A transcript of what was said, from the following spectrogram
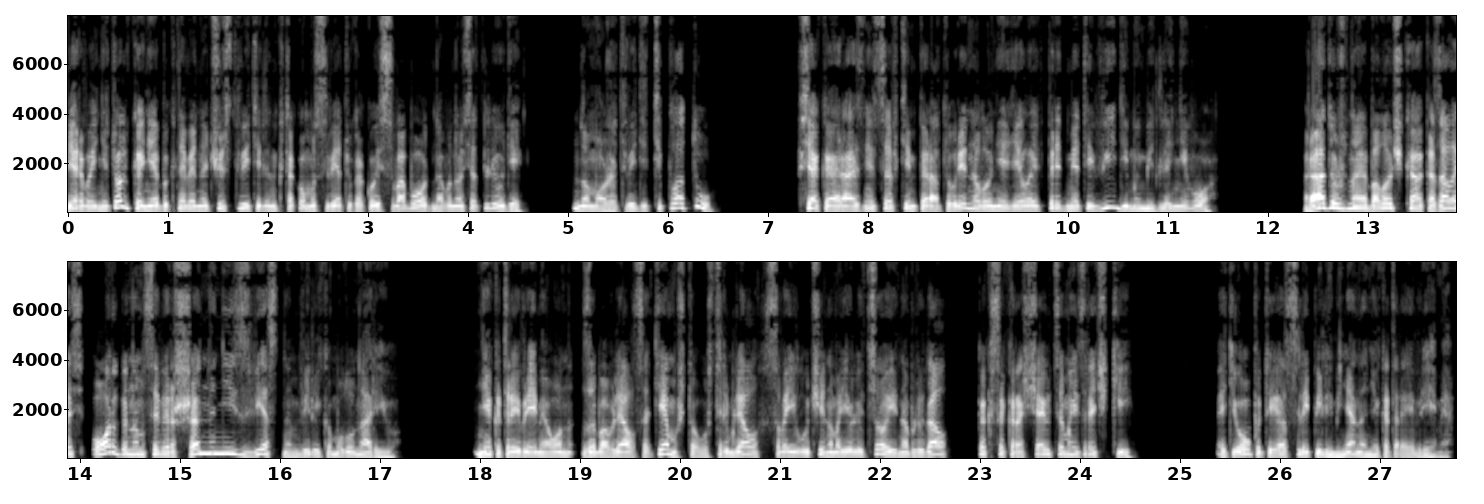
Первый не только необыкновенно чувствителен к такому свету, какой свободно выносят люди, но может видеть теплоту. Всякая разница в температуре на Луне делает предметы видимыми для него. Радужная оболочка оказалась органом совершенно неизвестным великому лунарию. Некоторое время он забавлялся тем, что устремлял свои лучи на мое лицо и наблюдал, как сокращаются мои зрачки. Эти опыты ослепили меня на некоторое время.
